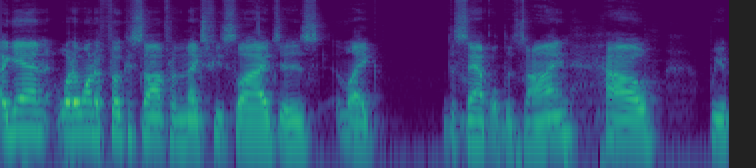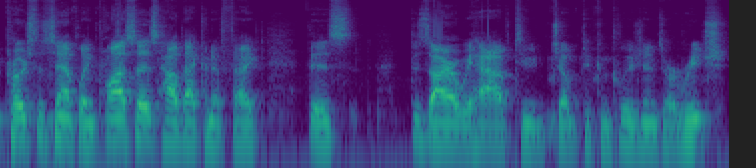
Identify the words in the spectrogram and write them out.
again, what I want to focus on for the next few slides is like the sample design, how we approach the sampling process, how that can affect this desire we have to jump to conclusions or reach,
